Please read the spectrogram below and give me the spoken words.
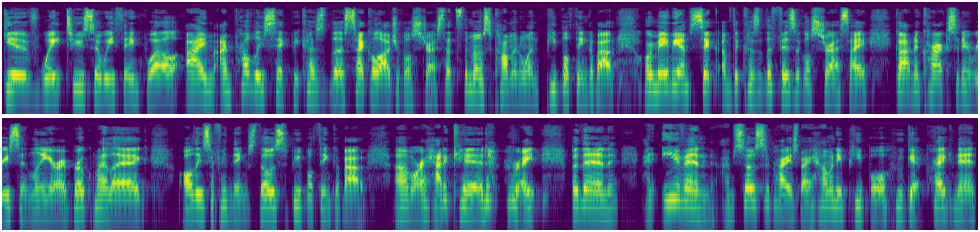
give weight to. So we think well i'm i'm probably sick because of the psychological stress. That's the most common one people think about. Or maybe i'm sick of the because of the physical stress. I got in a car accident recently or i broke my leg all these different things. Those people think about um, or i had a kid right? But then and even i'm so surprised by how many people who get pregnant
